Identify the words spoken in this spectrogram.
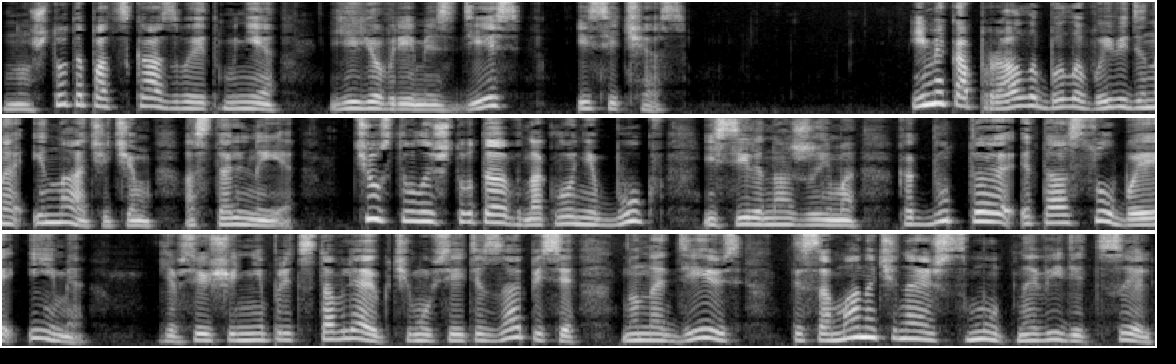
но что-то подсказывает мне, ее время здесь и сейчас». Имя Капрала было выведено иначе, чем остальные. Чувствовалось что-то в наклоне букв и силе нажима, как будто это особое имя. Я все еще не представляю, к чему все эти записи, но, надеюсь, ты сама начинаешь смутно видеть цель,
